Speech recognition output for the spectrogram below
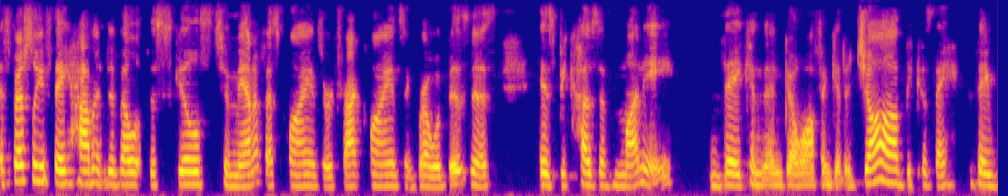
especially if they haven't developed the skills to manifest clients or attract clients and grow a business, is because of money. They can then go off and get a job because they they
